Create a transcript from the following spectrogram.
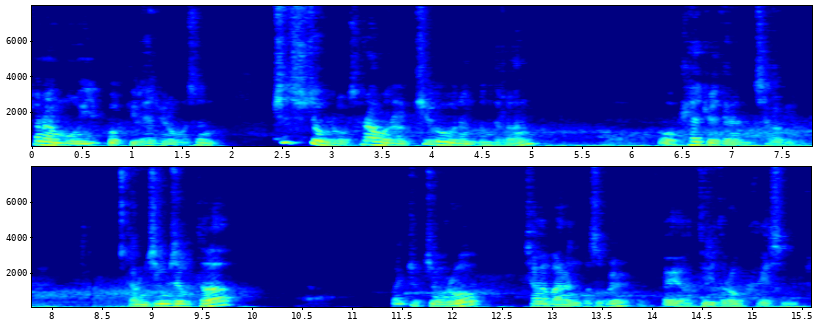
소나무 잎 뽑기를 해주는 것은 필수적으로 소나무를 키우는 분들은 꼭 해줘야 되는 작업입니다. 그럼 지금서부터 본격적으로 작업하는 모습을 보여드리도록 하겠습니다.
